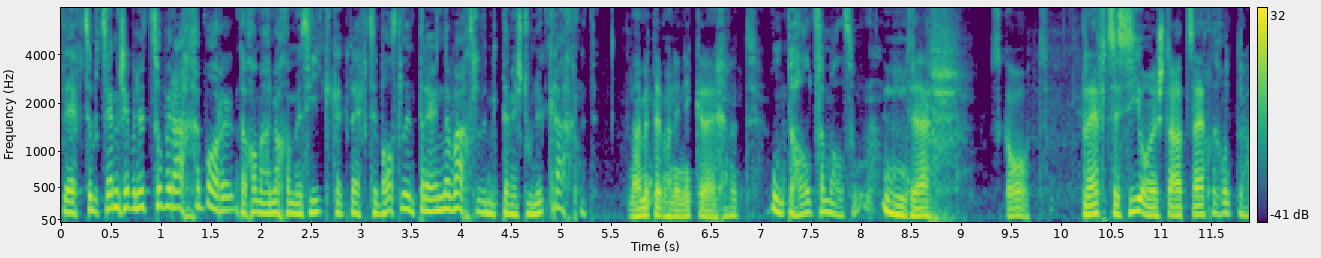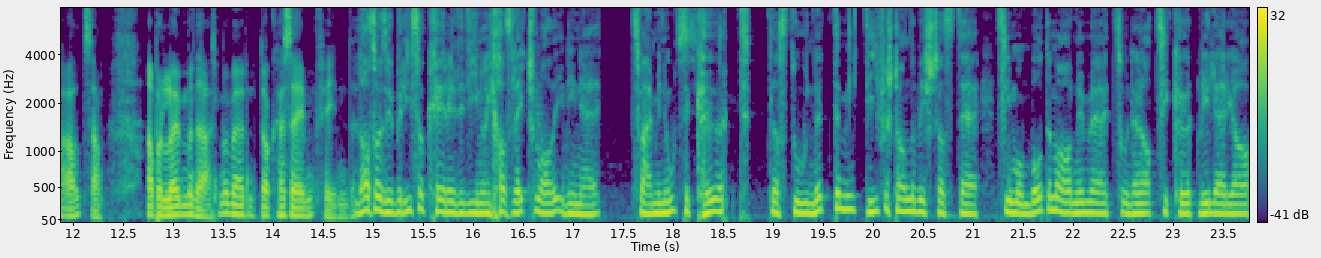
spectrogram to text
Der FC Luzern ist eben nicht so berechenbar. Da kann man auch nach einem Sieg gegen den FC Basel einen Trainer wechseln. Mit dem hast du nicht gerechnet. Nein, mit dem habe ich nicht gerechnet. Unterhaltsam also. Ja, es geht. Der FC Sion ist tatsächlich unterhaltsam. Aber lassen wir das. Wir werden da kein Senf finden. Lass uns über Eishockey reden, Dino. Ich habe das letzte Mal in deinen zwei Minuten gehört, dass du nicht damit einverstanden bist, dass der Simon Bodemann nicht mehr zu den Nazi gehört, weil er ja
